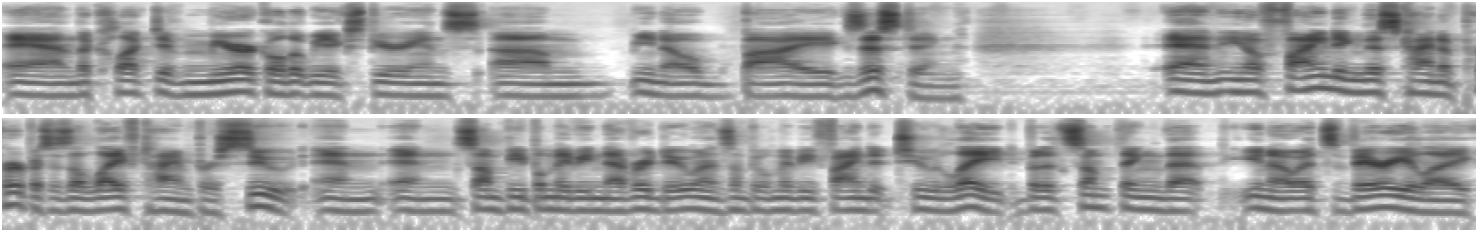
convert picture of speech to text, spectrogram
and the collective miracle that we experience um, you know by existing. And you know finding this kind of purpose is a lifetime pursuit and and some people maybe never do and some people maybe find it too late but it's something that you know it's very like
